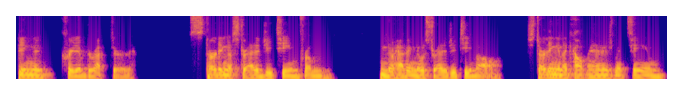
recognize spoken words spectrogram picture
being a creative director, starting a strategy team from you know having no strategy team at all, starting an account management team.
